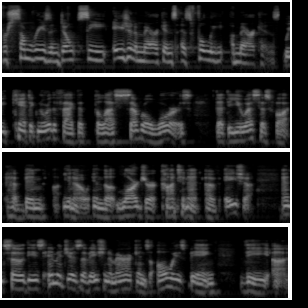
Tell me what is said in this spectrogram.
for some reason, don't see Asian Americans as fully Americans? We can't ignore the fact that the last several wars that the U.S. has fought have been, you know, in the larger continent of Asia. And so these images of Asian Americans always being the uh,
